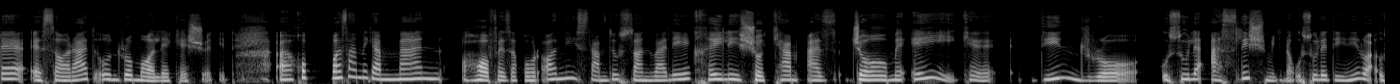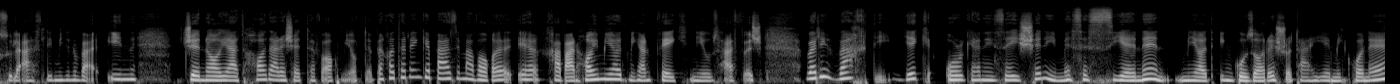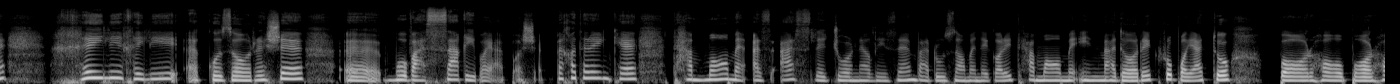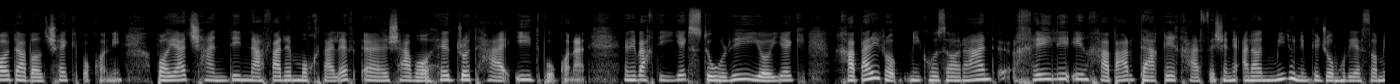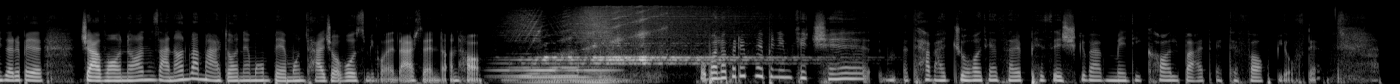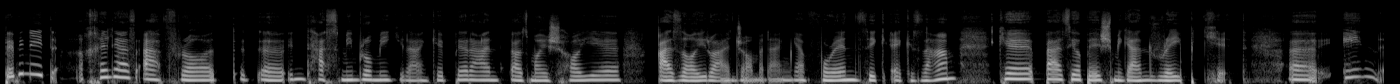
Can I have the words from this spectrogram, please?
طبق اسارت اون رو مالکش شدید. خب بازم میگم من حافظ قرآن نیستم دوستان ولی خیلی شکم از جامعه ای که دین رو اصول اصلیش می‌دونه اصول دینی رو اصول اصلی می‌دونه و این جنایت ها درش اتفاق میفته به خاطر اینکه بعضی مواقع خبرهایی میاد میگن فیک نیوز هستش. ولی وقتی یک ارگانیزیشنی مثل CNN میاد این گزارش رو تهیه می‌کنه خیلی خیلی گزارش موثقی باید باشه. به خاطر اینکه تمام از اصل جورنالیزم و روزنامه نگاری تمام این مدارک رو باید تو بارها بارها دبل چک بکنی. باید چندین نفر مختلف شواهد رو تایید بکنن. یعنی وقتی یک ستوری یا یک خبری رو می‌گذارند خیلی این خبر دقیق هستش. یعنی الان می‌دونیم که جمهوری اسلامی داره به جوانان زنان و مردانمون بهمون تجاوز می‌کنه در زندان ها خب حالا بریم ببینیم که چه توجهاتی از سر پزشکی و مدیکال باید اتفاق بیفته. ببینید خیلی از افراد این تصمیم رو می‌گیرن که برن آزمایش های غذایی رو انجام بدن. میگن فورنزیک اگزم که بعضیا بهش میگن ریپ کیت این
